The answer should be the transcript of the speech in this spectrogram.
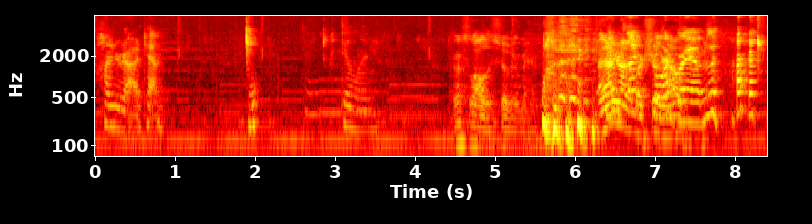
100 out of 10. Dylan. That's all the sugar, man. It's I know you're not that like much sugar 4 grams.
